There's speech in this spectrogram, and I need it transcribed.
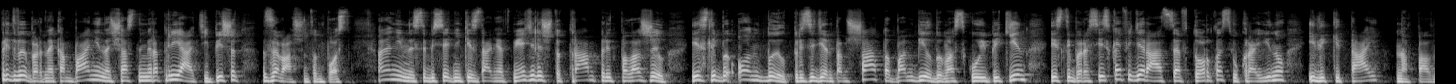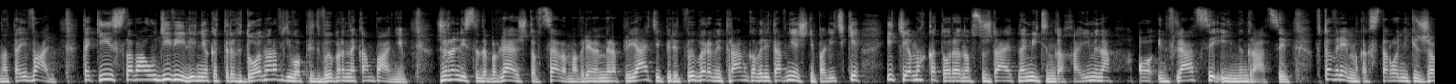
предвыборной кампании на частном мероприятии, пишет The Washington Post. Анонимные собеседники издания отметили, что Трамп предположил, если бы он был президентом США, то бомбил бы Москву и Пекин, если бы Российская Федерация вторглась в Украину или Китай напал на Тайвань. Такие слова удивили некоторых доноров его предвыборной кампании. Журналисты добавляют, что в целом во время мероприятий перед выборами Трамп говорит о внешней политике и темах, которые он обсуждает на митингах, а именно о инфляции и иммиграции. В то время как сторонники сторонники Джо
